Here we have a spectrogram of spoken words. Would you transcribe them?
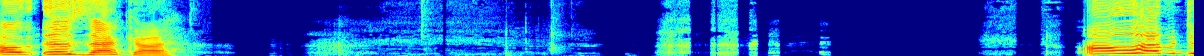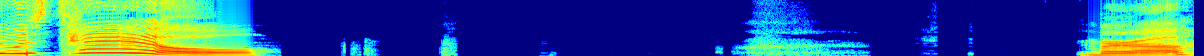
Oh, was that guy. Oh, what happened to his tail? Bruh.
